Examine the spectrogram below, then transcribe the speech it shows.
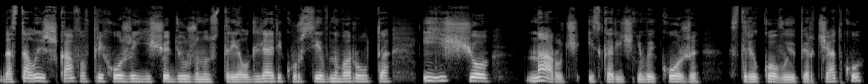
Достала из шкафа в прихожей еще дюжину стрел для рекурсивного рута и еще наруч из коричневой кожи, стрелковую перчатку,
